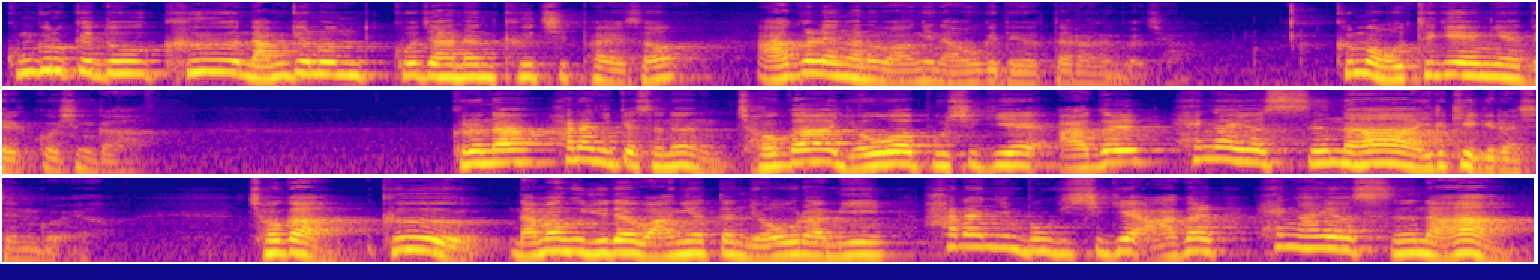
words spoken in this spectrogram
공교롭게도 그 남겨놓고자 하는 그 지파에서 악을 행하는 왕이 나오게 되었다라는 거죠. 그러면 어떻게 행해야 될 것인가? 그러나 하나님께서는 저가 여호와 보시기에 악을 행하였으나 이렇게 얘기를 하시는 거예요. 저가 그 남한국 유대 왕이었던 여호람이 하나님 보시기에 악을 행하였으나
